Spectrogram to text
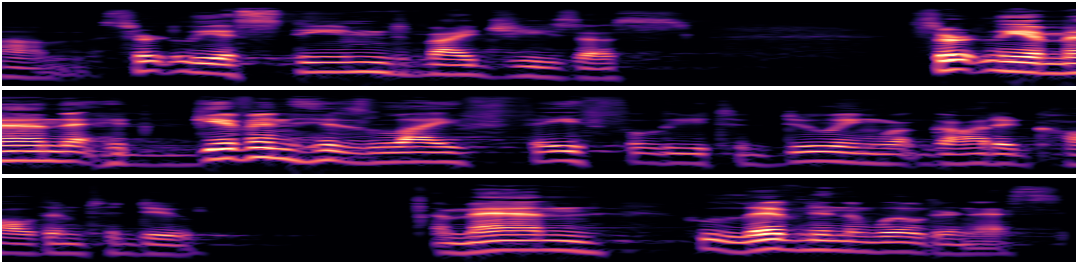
um, certainly esteemed by Jesus, certainly a man that had given his life faithfully to doing what God had called him to do, a man who lived in the wilderness,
